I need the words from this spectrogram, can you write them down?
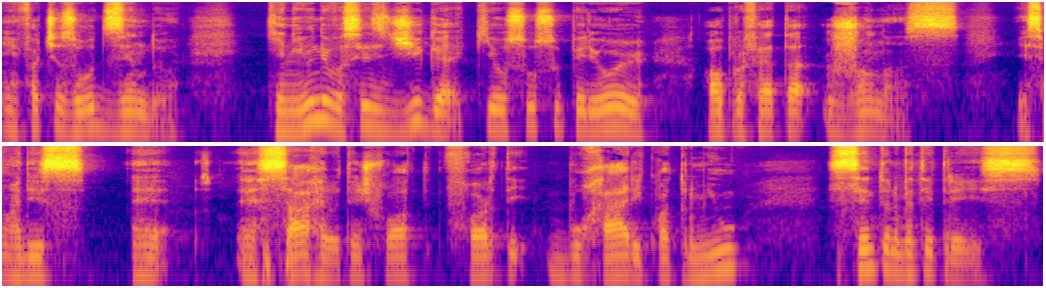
enfatizou dizendo: que nenhum de vocês diga que eu sou superior ao profeta Jonas. Esse é um hadith é, é Sahar, o forte, Bukhari 4193.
